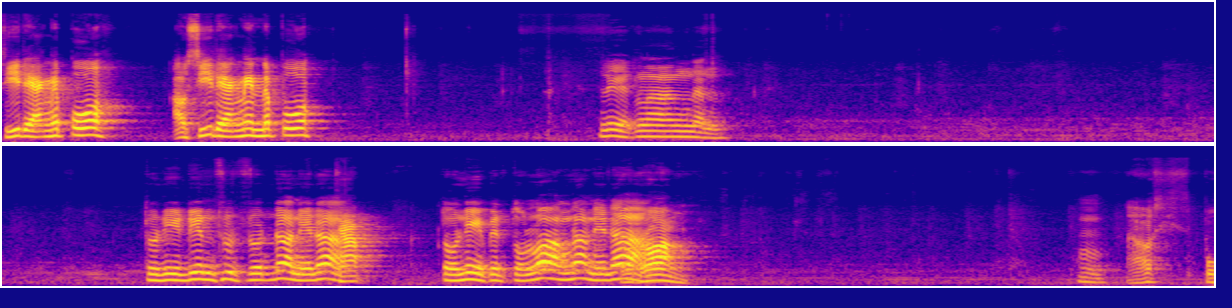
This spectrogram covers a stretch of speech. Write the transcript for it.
สีแดงนะปู เอาสีแดงเน้นนะปูเลขรางนั่น ตัวนี้เด่นสุดๆด้านนี้ด้าครับตัวนี้เป็นตัวร่องด้านนี้ด้าตัวร่องอืมเอาปู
